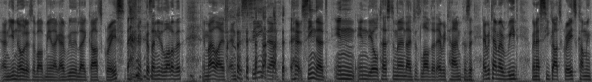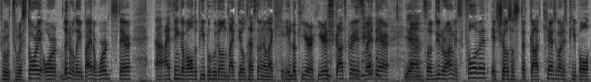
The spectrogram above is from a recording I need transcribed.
and you know this about me, like I really like God's grace because I need a lot of it in my life, and just seeing that, seeing that in in the Old Testament, I just love that every time because every time I read, when I see God's grace coming through through a story or literally by the words there, uh, I think of all the people who don't like the Old Testament. I'm like, hey, look here, here's God's grace right there. Yeah. And so Deuteronomy is full of it. It shows us that God cares about his people.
